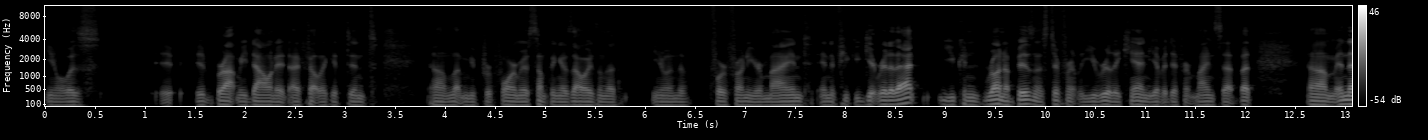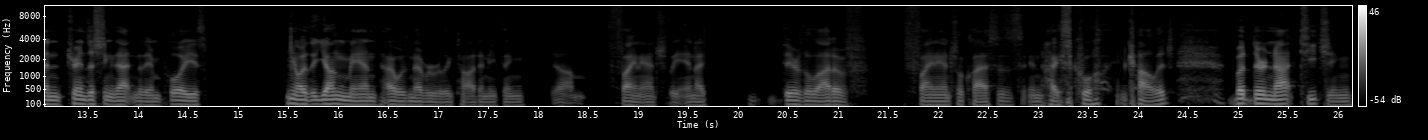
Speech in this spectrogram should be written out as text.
you know was it, it brought me down. It I felt like it didn't um, let me perform. It was something that's always in the you know in the forefront of your mind, and if you could get rid of that, you can run a business differently. You really can. You have a different mindset, but um, and then transitioning that into the employees. You know, as a young man, I was never really taught anything um, financially and i there's a lot of financial classes in high school and college but they're not teaching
